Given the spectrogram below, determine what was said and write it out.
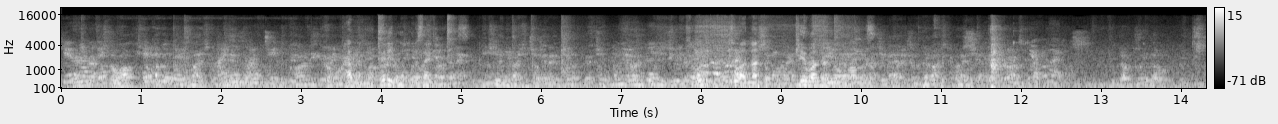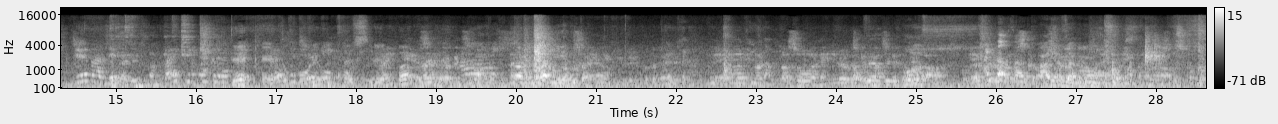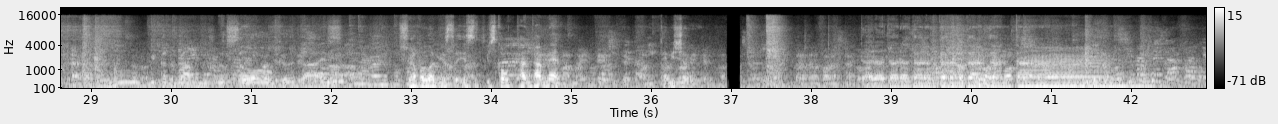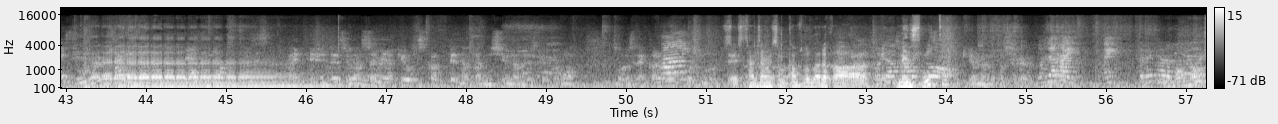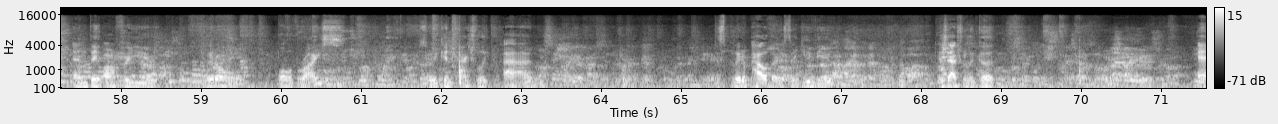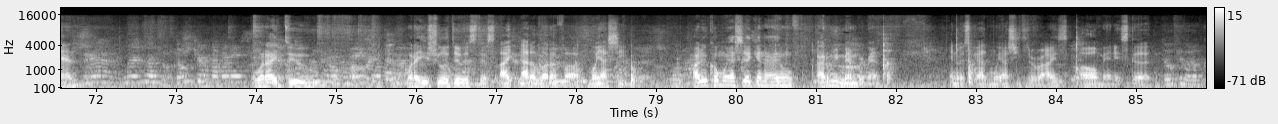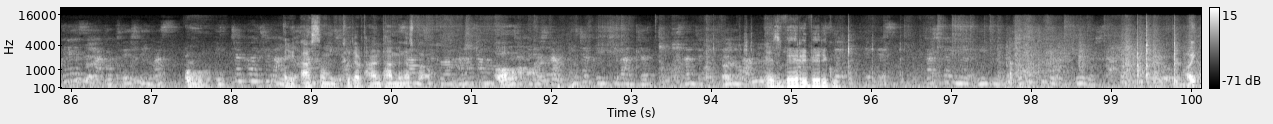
多分ね、テレビがうるさいと思います。今日はなんと、競馬の日でます。で、えっ、ー、と、これをこうすれば、画面が見える場所はね、いろいろ because the ramen It looks so good, guys. So have a look. It's it's, it's called Tan Tan Man. Let me show you. So it's Tan so it comes with a lot of uh, minced meat and they offer you little bowl of rice. So you can actually add this little powders they give you is actually good. And what I do, what I usually do is this: I add a lot of uh, moyashi. How do you call moyashi again? I don't, I don't remember, man. Anyways, add moyashi to the rice. Oh man, it's good. Oh, and you add some two different timing as well. Oh, it's very very good. Oi.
